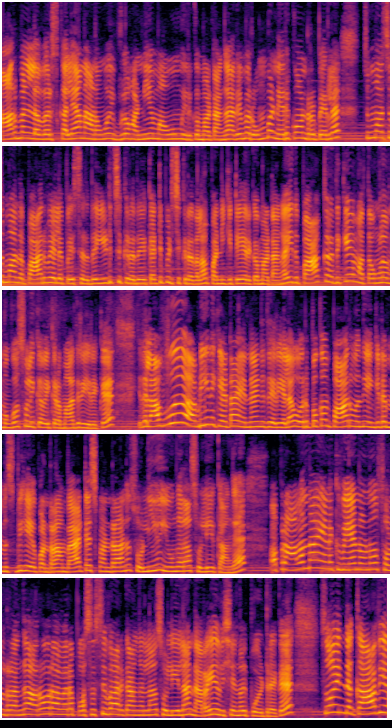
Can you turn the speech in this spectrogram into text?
நார்மல் லவர்ஸ் கல்யாணம் ஆனவங்க இவ்வளோ அந்நியமாகவும் இருக்க மாட்டாங்க. அதே மாதிரி ரொம்ப நெருக்கம்ன்ற பேரில் சும்மா சும்மா அந்த பார்வையில் பேசுறது, இடிச்சுக்கிறது, கட்டிப்பிடிச்சிக்கிறதெல்லாம் பண்ணிக்கிட்டே இருக்க மாட்டாங்க. இது பார்க்குறதுக்கே மற்றவங்கள முகம் சுளிக்க வைக்கிற மாதிரி இருக்குது இது லவ் அப்படின்னு கேட்டால் என்னன்னு தெரியல. ஒரு பக்கம் பாரு வந்து என்கிட்ட மிஸ்பிஹேவ் பண்றான், பேட் டச் பண்றான்னு சொல்லியும் இவங்க தான் சொல்லியிருக்காங்க. அப்புறம் அவன் தான் எனக்கு வேணும்னு சொல்றாங்க. அரோரா வேற பொசசிவாக இருக்காங்கலாம் சொல்லிலாம் நிறைய விஷயங்கள் போயிட்டுருக்கு ஸோ இந்த காவிய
